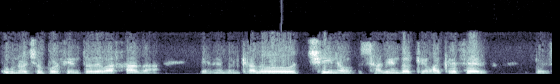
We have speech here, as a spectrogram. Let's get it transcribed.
Un 8% de bajada en el mercado chino, sabiendo que va a crecer, pues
